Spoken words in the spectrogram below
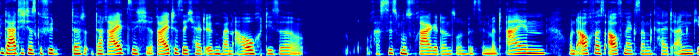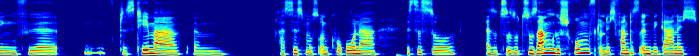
da hatte ich das Gefühl, da, da reiht sich, reihte sich halt irgendwann auch diese Rassismusfrage dann so ein bisschen mit ein. Und auch was Aufmerksamkeit anging für das Thema ähm, Rassismus und Corona, ist es so, also so zusammengeschrumpft. Und ich fand es irgendwie gar nicht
